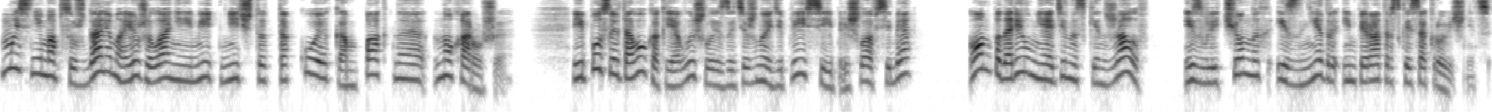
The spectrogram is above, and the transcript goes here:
мы с ним обсуждали мое желание иметь нечто такое компактное, но хорошее. И после того, как я вышла из затяжной депрессии и пришла в себя, он подарил мне один из кинжалов, извлеченных из недр императорской сокровищницы.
